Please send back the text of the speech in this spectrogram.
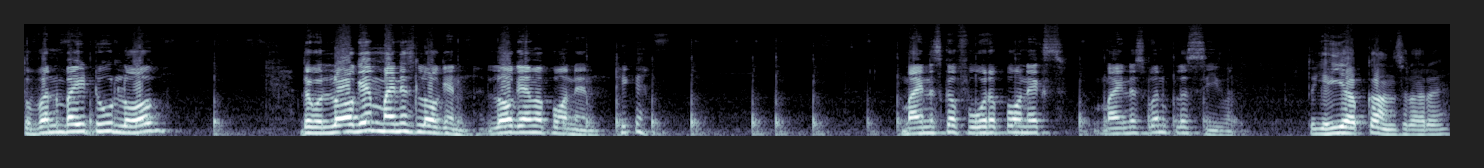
तो वन बाई टू लॉग देखो log m minus log n log m upon n ठीक है? माइनस का four upon x minus one plus c one तो यही आपका आंसर आ रहा है।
